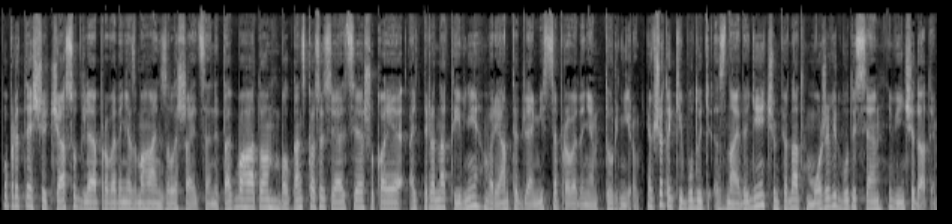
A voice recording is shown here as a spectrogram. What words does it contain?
Попри те, що часу для проведення змагань залишається не так багато, Балканська асоціація шукає альтернативні варіанти для місця проведення турніру. Якщо такі будуть знайдені, чемпіонат може відбутися в інші дати.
